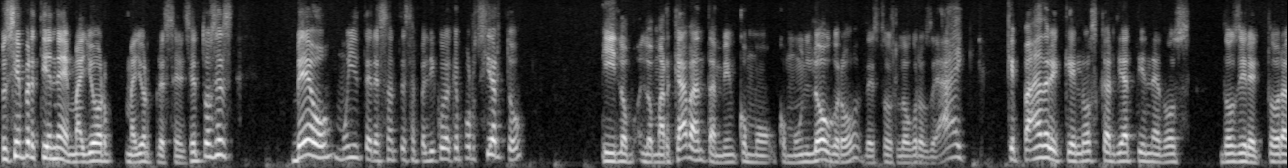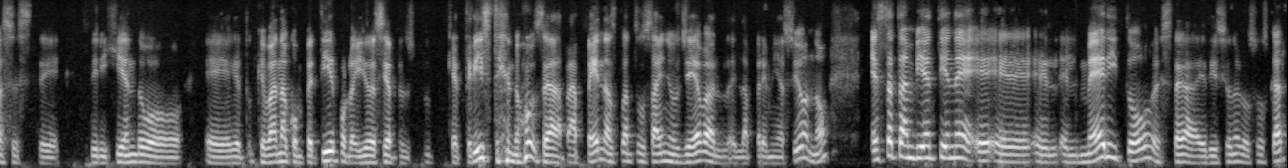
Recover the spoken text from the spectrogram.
pues siempre tiene mayor, mayor presencia. Entonces, veo muy interesante esta película que, por cierto, y lo, lo, marcaban también como, como un logro, de estos logros de, ay, qué padre que el Oscar ya tiene dos, dos directoras este, dirigiendo eh, que van a competir, por lo yo decía, pues qué triste, ¿no? O sea, apenas cuántos años lleva la premiación, ¿no? Esta también tiene eh, eh, el, mérito, esta edición de los Oscar,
